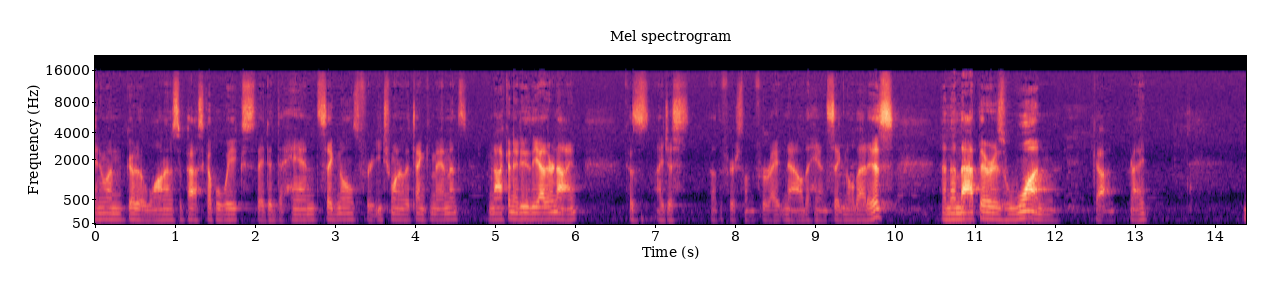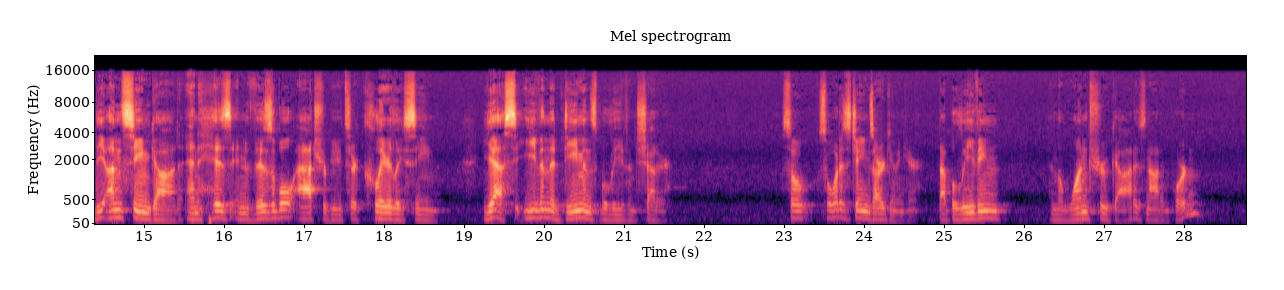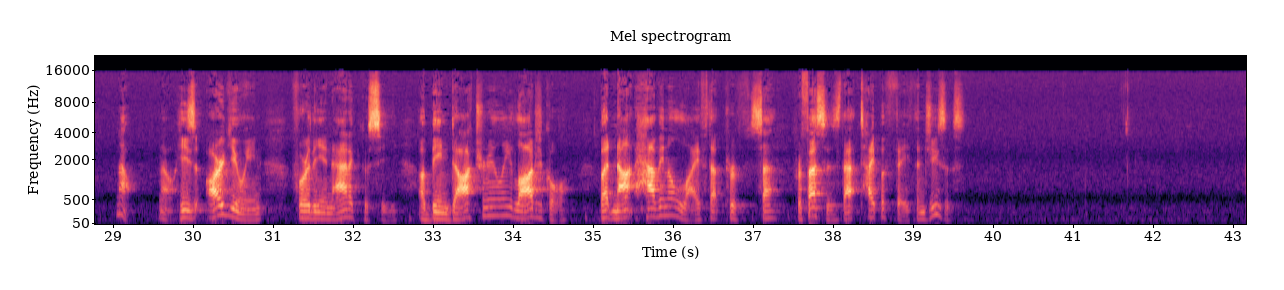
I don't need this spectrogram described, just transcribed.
Anyone go to Awanas the past couple weeks? They did the hand signals for each one of the Ten Commandments. I'm not going to do the other nine because I just know the first one for right now, the hand signal that is. And then that there is one God, right? The unseen God and his invisible attributes are clearly seen. Yes, even the demons believe and shudder. So, so what is James arguing here? That believing in the one true God is not important? No, no. He's arguing for the inadequacy of being doctrinally logical, but not having a life that professes that type of faith in Jesus.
